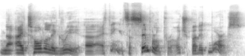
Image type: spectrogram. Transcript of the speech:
Now, I totally agree. Uh, I think it's a simple approach, but it works.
